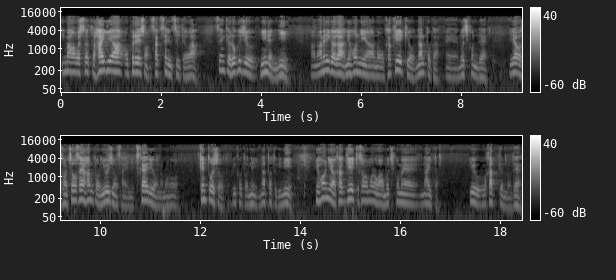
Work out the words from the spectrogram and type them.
今おっしゃったハイギアオペレーション、作戦については、1962年にあのアメリカが日本にあの核兵器をなんとか、えー、持ち込んで、いわばその朝鮮半島の有事の際に使えるようなものを検討しようということになったときに、日本には核兵器そのものは持ち込めないという分かっているので、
